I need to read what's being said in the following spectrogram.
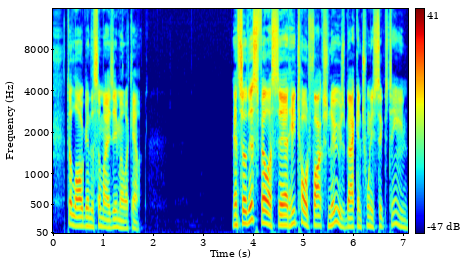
to log into somebody's email account. And so this fella said he told Fox News back in 2016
